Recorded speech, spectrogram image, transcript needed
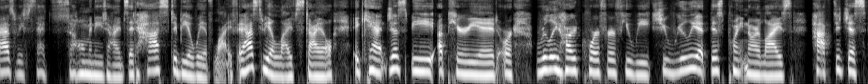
as we've said so many times, it has to be a way of life. It has to be a lifestyle. It can't just be a period or really hardcore for a few weeks. You really, at this point in our lives, have to just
